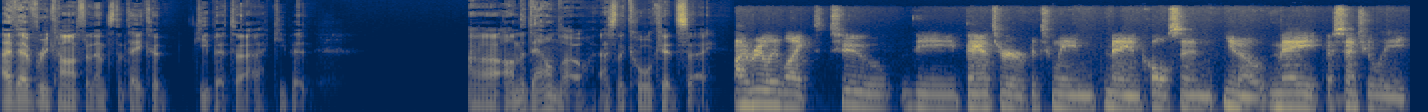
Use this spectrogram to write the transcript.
I have every confidence that they could keep it, uh, keep it uh, on the down low, as the cool kids say. I really liked too the banter between May and Coulson. You know, May essentially,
